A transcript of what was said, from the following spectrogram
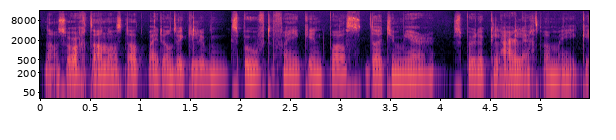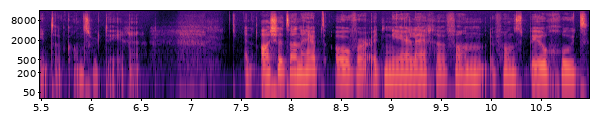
Nou, zorg dan als dat bij de ontwikkelingsbehoeften van je kind past, dat je meer spullen klaarlegt waarmee je kind ook kan sorteren. En als je het dan hebt over het neerleggen van, van speelgoed,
